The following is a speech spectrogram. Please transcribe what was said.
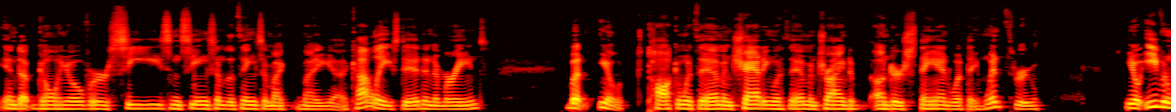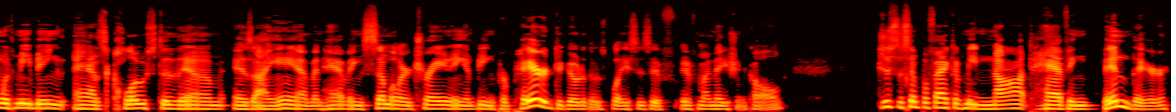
end up going overseas and seeing some of the things that my my uh, colleagues did in the Marines but you know talking with them and chatting with them and trying to understand what they went through you know even with me being as close to them as i am and having similar training and being prepared to go to those places if if my nation called just the simple fact of me not having been there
